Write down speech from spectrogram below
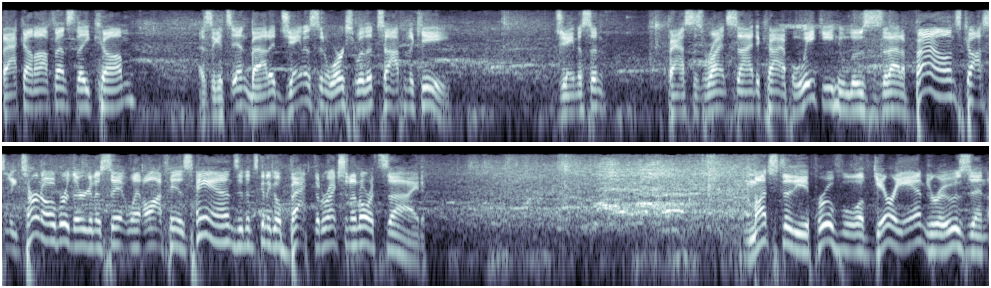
Back on offense they come as it gets inbounded. Jamison works with it top of the key. Jamison passes right side to Kaya Pawiki, who loses it out of bounds. Costly turnover. They're going to say it went off his hands, and it's going to go back the direction of Northside. Much to the approval of Gary Andrews and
